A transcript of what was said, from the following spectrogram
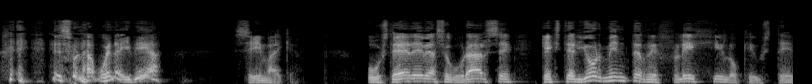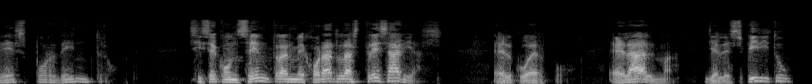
es una buena idea. Sí, Michael. Usted debe asegurarse que exteriormente refleje lo que usted es por dentro. Si se concentra en mejorar las tres áreas, el cuerpo, el alma y el espíritu,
